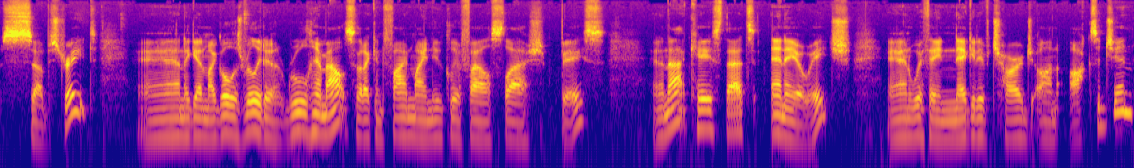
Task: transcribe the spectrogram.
substrate. And again, my goal is really to rule him out so that I can find my nucleophile slash base. And in that case, that's NaOH. And with a negative charge on oxygen,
